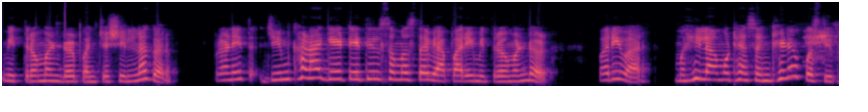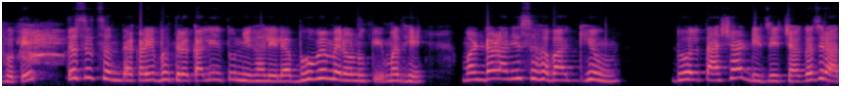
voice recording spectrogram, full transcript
मित्रमंडळ पंचशील नगर प्रणित जिमखाना गेट येथील समस्त व्यापारी मित्रमंडळ परिवार महिला मोठ्या संख्येने उपस्थित होते. तसेच संध्याकाळी भद्रकाली येथून निघालेल्या भव्य मिरवणुकीमध्ये मंडळाने सहभाग घेऊन ढोल ताशा डीजेच्या गजरात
